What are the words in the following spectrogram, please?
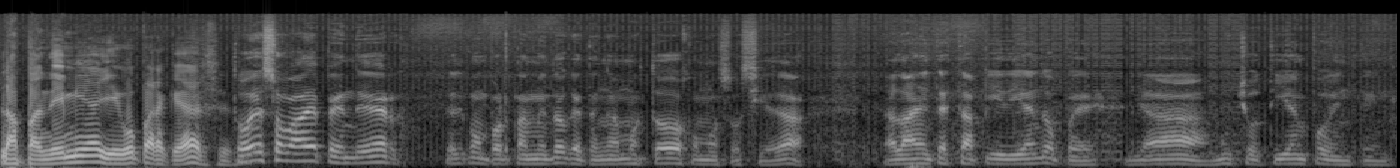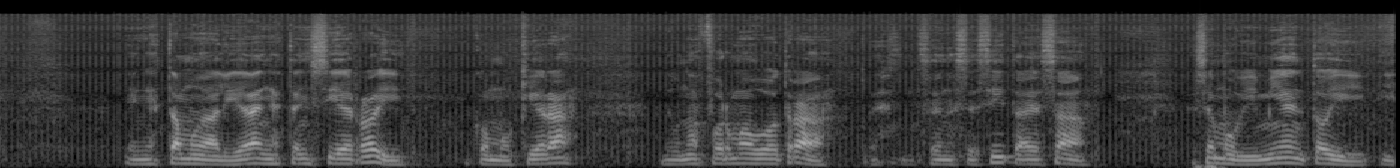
la pandemia llegó para quedarse. Todo eso va a depender del comportamiento que tengamos todos como sociedad. Ya la gente está pidiendo pues ya mucho tiempo en, en, esta modalidad, en este encierro y como quiera, de una forma u otra, pues, se necesita esa, ese movimiento y y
